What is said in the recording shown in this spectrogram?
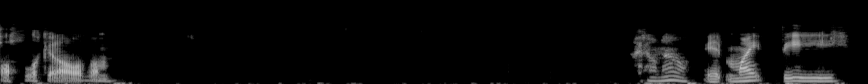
Oh, look at all of them. I don't know. It might be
